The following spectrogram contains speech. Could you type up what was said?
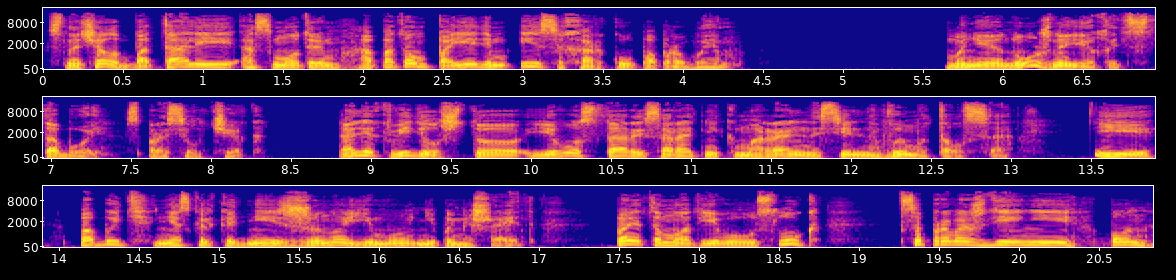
Сначала баталии осмотрим, а потом поедем и сахарку попробуем». «Мне нужно ехать с тобой?» — спросил Чек. Олег видел, что его старый соратник морально сильно вымотался, и побыть несколько дней с женой ему не помешает. Поэтому от его услуг в сопровождении он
